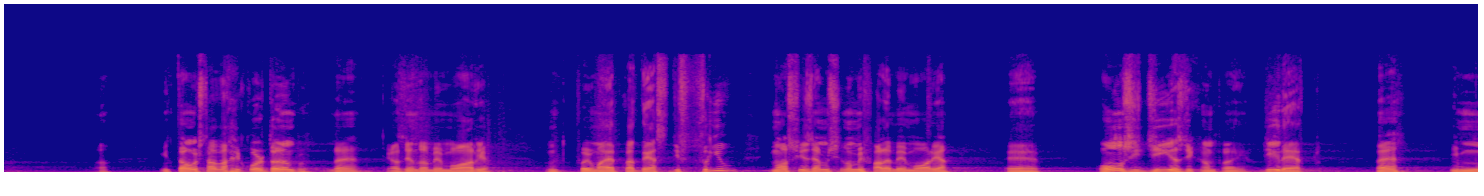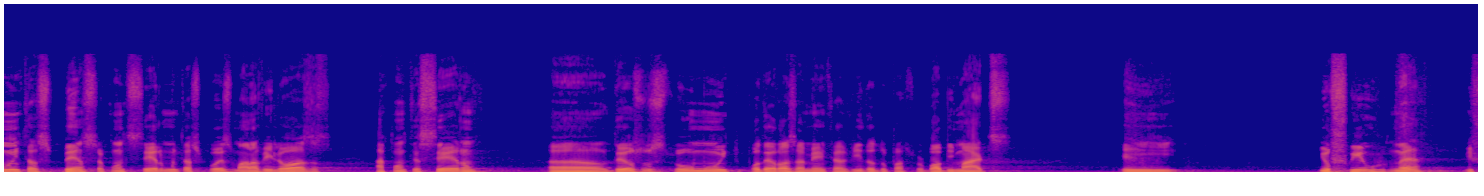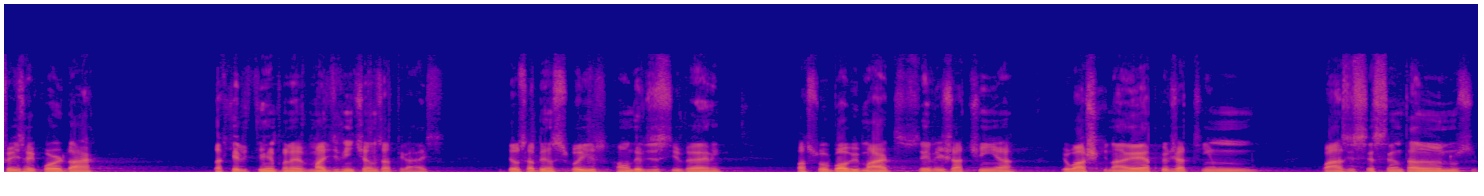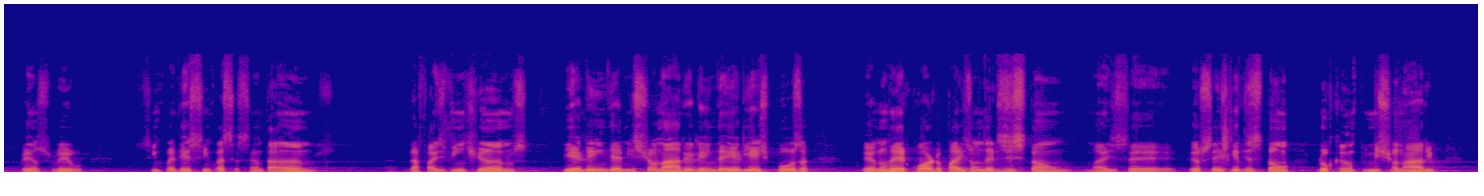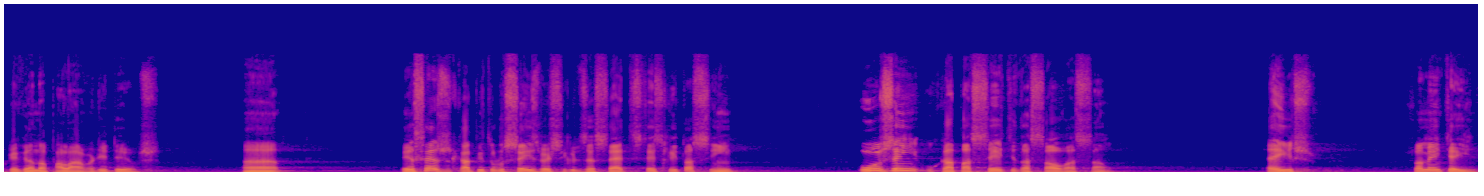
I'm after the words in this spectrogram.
Ah, então eu estava recordando, né, trazendo a memória, foi uma época dessa de frio, nós fizemos, se não me falha a memória, é, 11 dias de campanha, direto, né? E muitas bênçãos aconteceram, muitas coisas maravilhosas aconteceram. Uh, Deus usou muito poderosamente a vida do pastor Bob Martins, e, e o frio, né, me fez recordar daquele tempo, né, mais de 20 anos atrás. Deus abençoe aonde eles estiverem. O pastor Bob Martins, ele já tinha, eu acho que na época ele já tinha um, quase 60 anos, penso eu, 55 a 60 anos. Já faz 20 anos, e ele ainda é missionário, ele, ainda, ele e a esposa eu não recordo o país onde eles estão, mas é, eu sei que eles estão no campo missionário, pregando a palavra de Deus. Ah, Efésios capítulo 6, versículo 17, está escrito assim: Usem o capacete da salvação. É isso. Somente aí.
